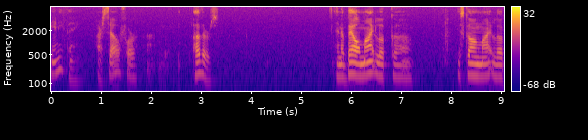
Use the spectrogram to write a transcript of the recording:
anything, ourselves or others. And a bell might look, uh, this gong might look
